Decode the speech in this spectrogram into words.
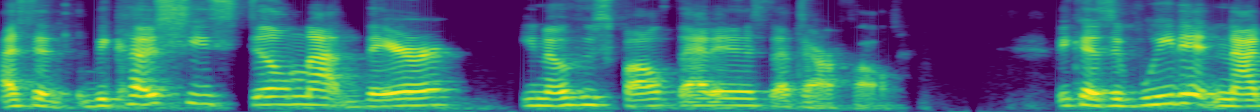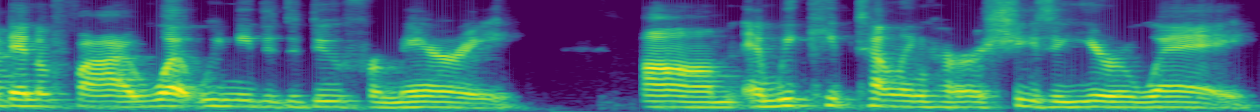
I said, because she's still not there, you know whose fault that is? That's our fault. Because if we didn't identify what we needed to do for Mary, um, and we keep telling her she's a year away,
